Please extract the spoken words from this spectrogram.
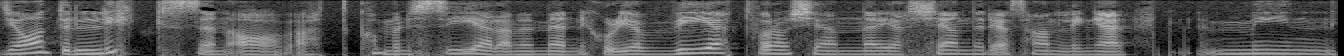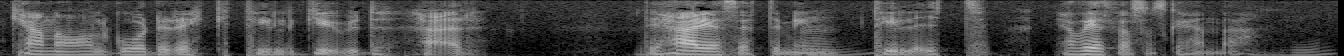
jag har inte lyxen av att kommunicera med människor. Jag vet vad de känner, jag känner deras handlingar. Min kanal går direkt till Gud här. Det är här jag sätter min mm. tillit. Jag vet vad som ska hända. Mm.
